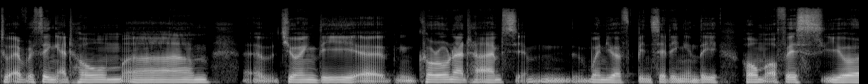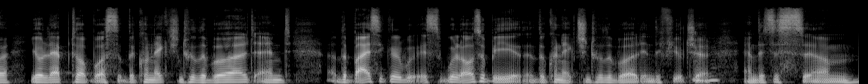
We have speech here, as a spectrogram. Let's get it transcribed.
to everything at home um, uh, during the uh, corona times um, when you have been sitting in the home office your your laptop was the connection to the world and the bicycle is, will also be the connection to the world in the future. Mm -hmm. And this is um,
